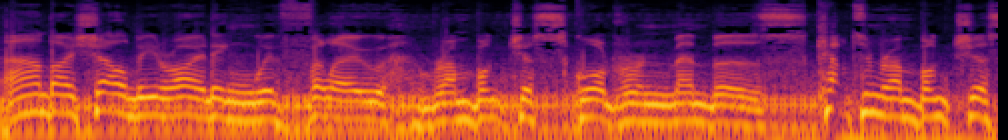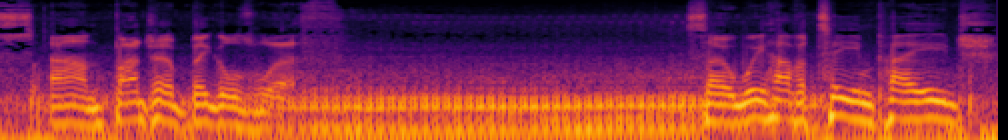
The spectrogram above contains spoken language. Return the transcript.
and I shall be riding with fellow Rambunctious Squadron members Captain Rambunctious and Badger Bigglesworth. So we have a team page.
